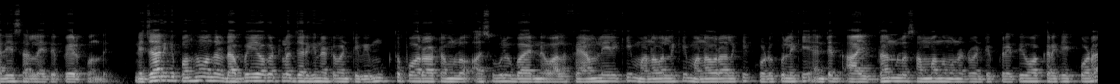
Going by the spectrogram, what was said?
ఆదేశాల్లో అయితే పేర్కొంది. నిజానికి పంతొమ్మిది వందల డెబ్బై ఒకటిలో జరిగినటువంటి విముక్త పోరాటంలో అసువులు బారిన వాళ్ళ ఫ్యామిలీలకి మనవలకి మనవరాలకి కొడుకులకి అంటే ఆ యుద్ధంలో సంబంధం ఉన్నటువంటి ప్రతి ఒక్కరికి కూడా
